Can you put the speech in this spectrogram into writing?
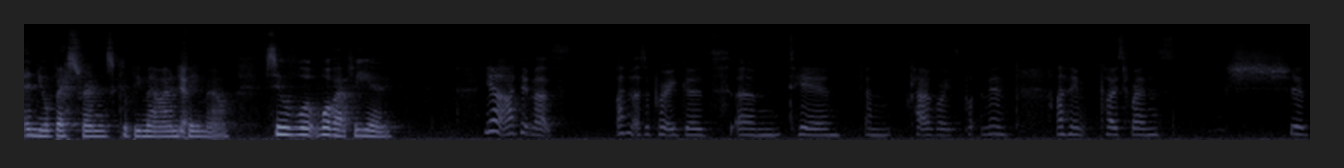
and your best friends could be male and Yeah. female. Sylvia, what, what about for you? Yeah, I think that's I think that's a pretty good um, tier and categories to put them in. I think close friends should.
